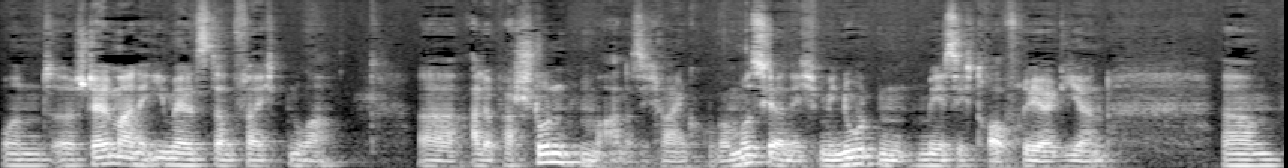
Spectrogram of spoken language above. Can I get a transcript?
und äh, stelle meine E-Mails dann vielleicht nur äh, alle paar Stunden mal an, dass ich reingucke. Man muss ja nicht minutenmäßig drauf reagieren. Ähm,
